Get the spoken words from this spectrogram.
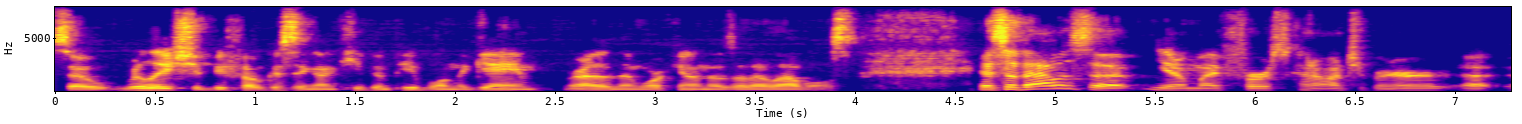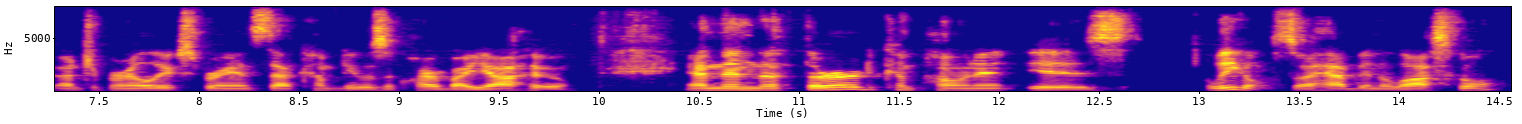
So really should be focusing on keeping people in the game rather than working on those other levels. And so that was a you know my first kind of entrepreneur uh, entrepreneurial experience. That company was acquired by Yahoo. And then the third component is legal. So I have been to law school.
